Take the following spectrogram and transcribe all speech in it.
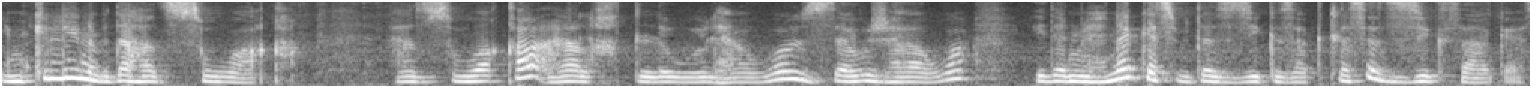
يمكن لي نبدأ هاد الزواقه هاد الزواقة ها الخط الأول ها هو والزوج ها هو. اذا من هنا كتبدا الزيكزاك ثلاثة الزيكزاكات.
